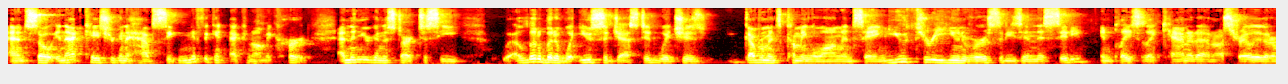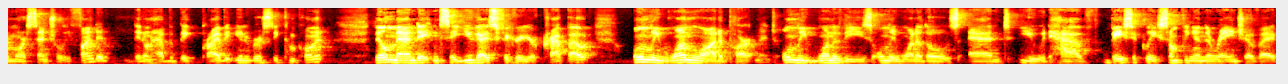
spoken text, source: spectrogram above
And so in that case, you're going to have significant economic hurt. And then you're going to start to see a little bit of what you suggested, which is governments coming along and saying, you three universities in this city, in places like Canada and Australia that are more centrally funded, they don't have a big private university component. They'll mandate and say, you guys figure your crap out only one law department, only one of these, only one of those, and you would have basically something in the range of a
